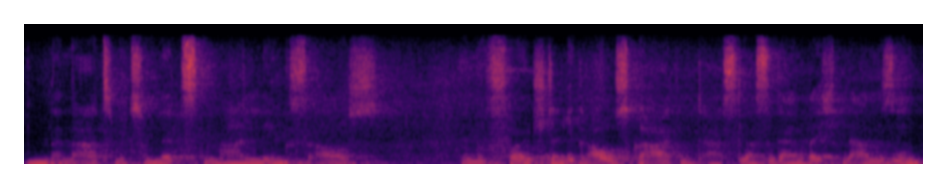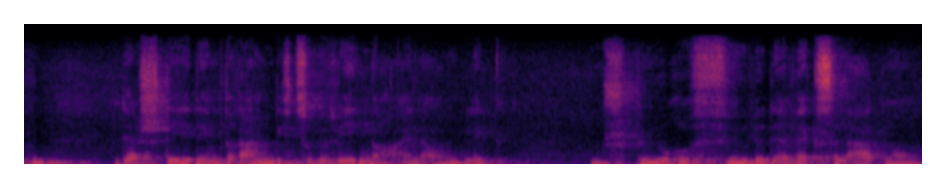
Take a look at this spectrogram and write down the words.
Dann atme zum letzten Mal links aus wenn du vollständig ausgeatmet hast, lasse deinen rechten Arm sinken, widerstehe dem Drang, dich zu bewegen, noch einen Augenblick und spüre, fühle der Wechselatmung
